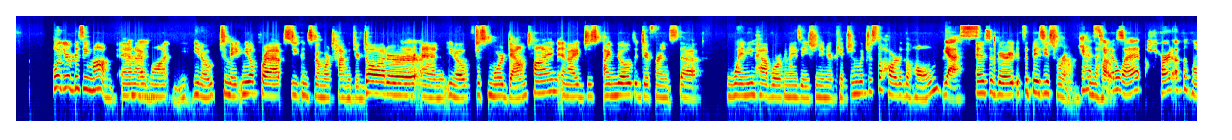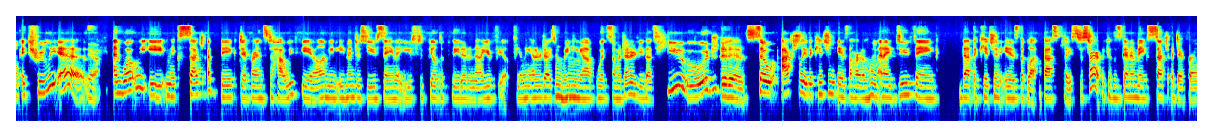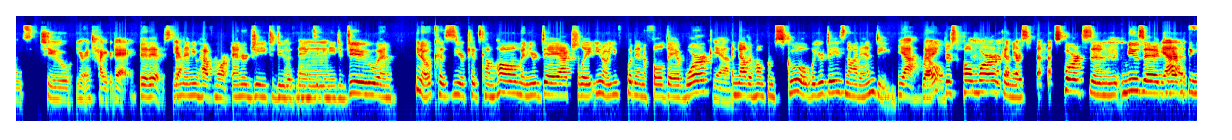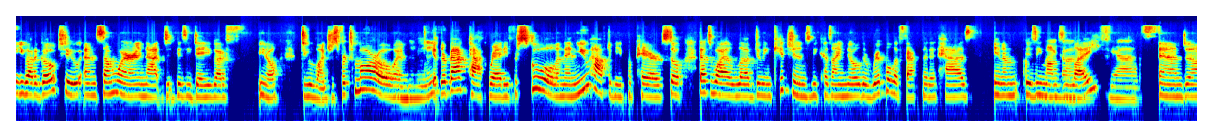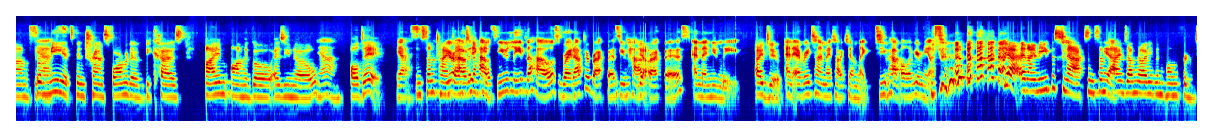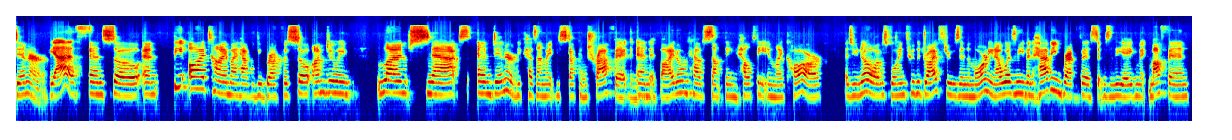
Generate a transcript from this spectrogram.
well, you're a busy mom, and I Mhm. want you know to make meal prep so you can spend more time with your daughter, Yeah. and you know just more downtime. And I just I know the difference that when you have organization in your kitchen, which is the heart of the home. Yes. And it's a very, it's the busiest room yes, in the house. you know what? Heart of the home. It truly is. Yeah. And what we eat makes such a big difference to how we feel. I mean, even just you saying that you used to feel depleted and now you're feel, feeling energized and waking Mhm. up with so much energy, that's huge. It is. So actually, the kitchen is the heart of the home. And I do think that the kitchen is the best place to start because it's going to make such a difference to your entire day. It is. Yeah. And then you have more energy to do the things that you Mhm. need to do. And, you know, because your kids come home and your day actually, you know, you've put in a full day of work Yeah. and now they're home from school. Well, your day's not ending. Yeah. right? no. There's homework and there's sports and music Yes. and everything that you got to go to. And somewhere in that busy day, you got to, you know, do lunches for tomorrow and Mhm. get their backpack ready for school. And then you have to be prepared. So that's why I love doing kitchens because I know the ripple effect that it has in a busy Oh mom's gosh. life. Yes. And um, for Yes. me, it's been transformative because I'm on the go, as you know, Yeah. all day. Yes. And sometimes You're I'm out of taking, the house. You leave the house right after breakfast. You have Yeah. breakfast and then you leave. I do. And every time I talk to him, like, do you have all of your meals? yeah. And I need the snacks. And sometimes I'm not even home for dinner. yes. And so, and the odd time I have to do breakfast. So I'm doing lunch, snacks, and dinner because I might be stuck in traffic. Mhm. And if I don't have something healthy in my car, as you know, I was going through the drive throughs in the morning. I wasn't even having breakfast. It was the egg McMuffin.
